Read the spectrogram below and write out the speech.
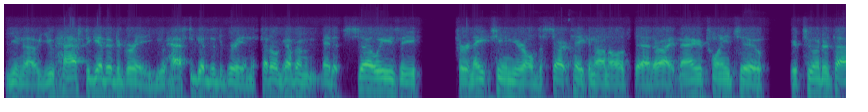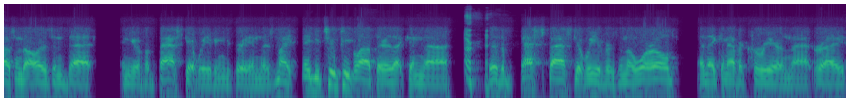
you know, you have to get a degree. You have to get a degree. And the federal government made it so easy for an 18 year old to start taking on all this debt. All right, now you're 22, you're $200,000 in debt, and you have a basket weaving degree. And there's might, maybe two people out there that can, uh, they're the best basket weavers in the world, and they can have a career in that, right?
